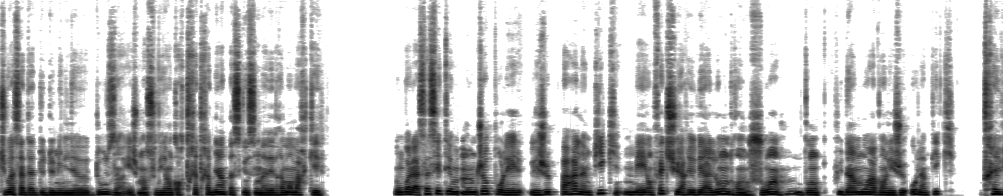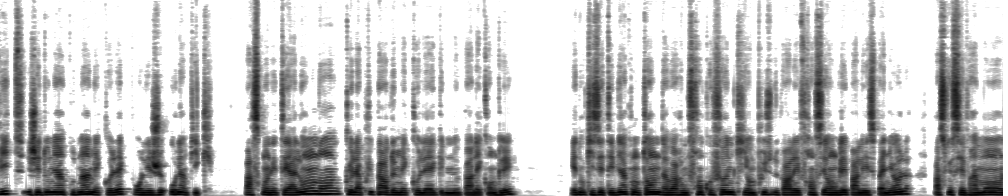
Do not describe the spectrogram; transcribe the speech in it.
Tu vois, ça date de 2012 et je m'en souviens encore très très bien parce que ça m'avait vraiment marqué. Donc voilà, ça c'était mon job pour les, Jeux paralympiques, mais en fait je suis arrivée à Londres en juin, donc plus d'un mois avant les Jeux olympiques. Très vite, j'ai donné un coup de main à mes collègues pour les Jeux olympiques, parce qu'on était à Londres, que la plupart de mes collègues ne parlaient qu'anglais, et donc ils étaient bien contents d'avoir une francophone qui, en plus de parler français, anglais, parlait espagnol, parce que c'est vraiment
